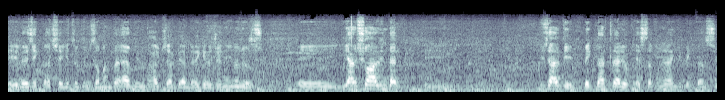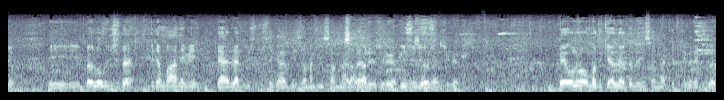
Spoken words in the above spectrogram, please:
e, verecek bir açıya getirdiğimiz zaman da Erdek'in daha güzel bir yerlere geleceğine inanıyoruz. E, yani şu halinden e, güzel değil. Beklentiler yok. Esnafın herhangi bir beklentisi yok. E, böyle olunca da bir de manevi değerler üst üste geldiği zaman insanlar, İnsanlar da üzülüyor. üzülüyor. İnsanlar üzülüyor. Ve olur olmadık yerlerden de insanlar tepki verebiliyor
